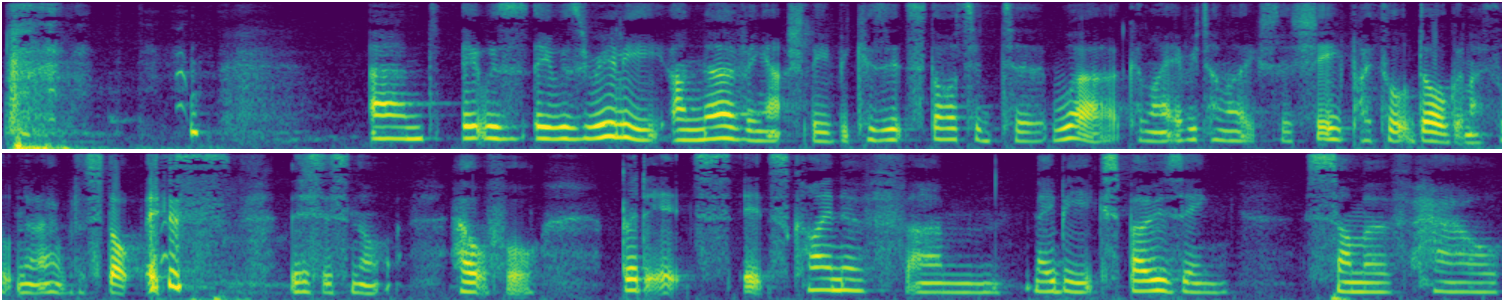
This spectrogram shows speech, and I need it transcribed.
and it was it was really unnerving actually because it started to work and like every time I looked at a sheep I thought dog and I thought no, no I have to stop this this is not helpful but it's it's kind of um, maybe exposing some of how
